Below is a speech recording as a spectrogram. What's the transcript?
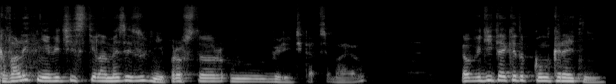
kvalitně vyčistila mezizubní prostor u vilíčka třeba, jo? jo vidíte, jak je to konkrétní.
